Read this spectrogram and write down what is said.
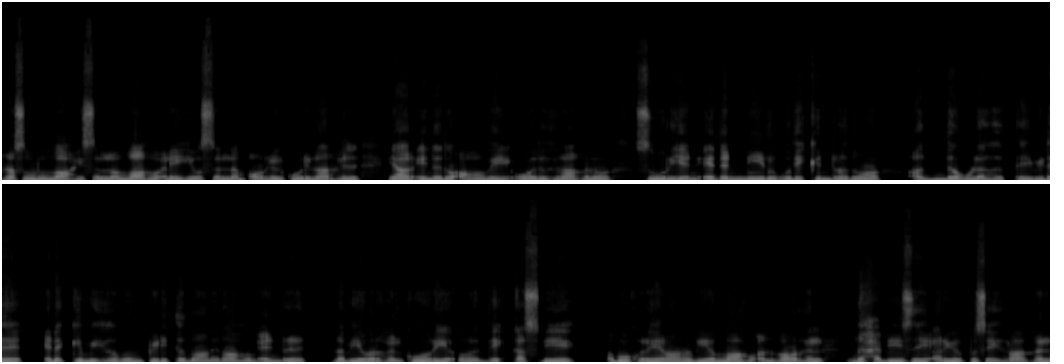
ரசூலுல்லாஹி ஸல்லல்லாஹு அலேஹி வசல்லம் அவர்கள் கூறினார்கள் யார் இந்த துஆவை ஓதுகிறார்களோ சூரியன் எதன் மீது உதிக்கின்றதோ அந்த உலகத்தை விட எனக்கு மிகவும் பிடித்தமானதாகும் என்று நபி அவர்கள் கூறிய ஒரு தஸ்பீ அபு ஹுரேரா அல்லாஹு அன்ஹு அவர்கள் இந்த ஹதீஸை அறிவிப்பு செய்கிறார்கள்.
